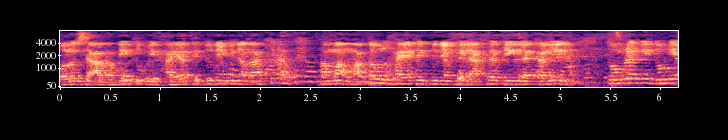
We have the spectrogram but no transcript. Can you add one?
বলেছে আদাদি তুমি হায়াতের দুনিয়া মিনা আখিরা আমার মাতাউল হায়াতে দুনিয়া ফিল আখিরাতি ইল্লা কালিল। তোমরা কি দুনিয়া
